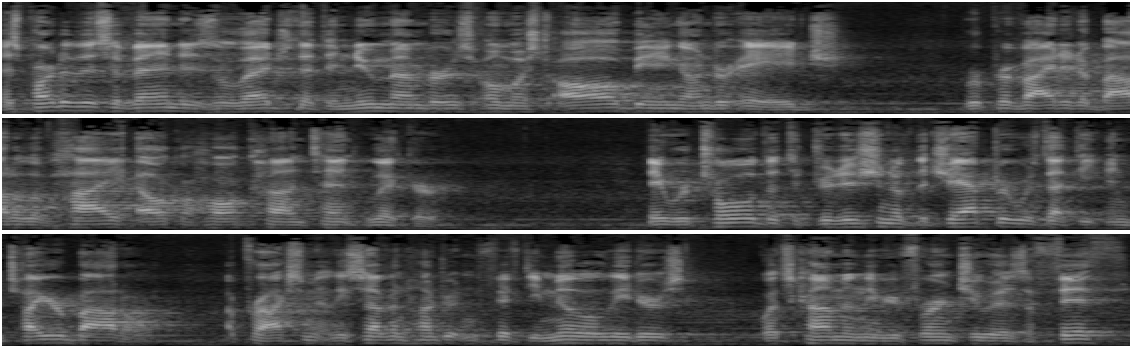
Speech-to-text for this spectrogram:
As part of this event, it is alleged that the new members, almost all being underage, were provided a bottle of high alcohol content liquor. They were told that the tradition of the chapter was that the entire bottle, approximately 750 milliliters, what's commonly referred to as a fifth,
